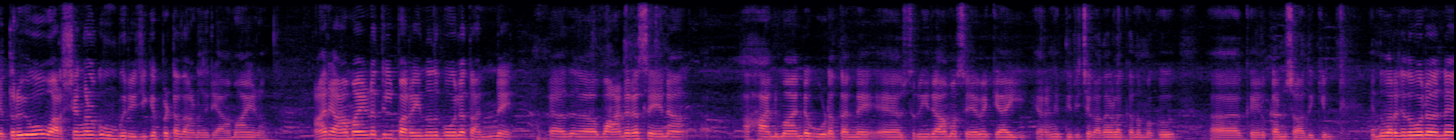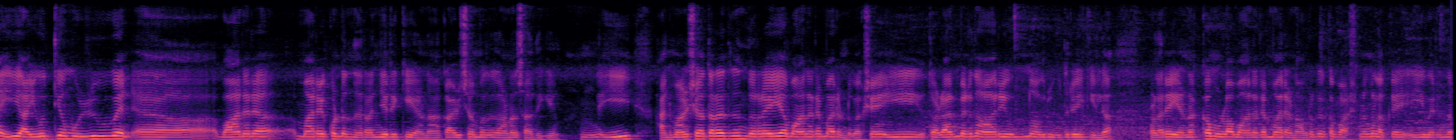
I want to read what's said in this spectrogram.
എത്രയോ വർഷങ്ങൾക്ക് മുമ്പ് രചിക്കപ്പെട്ടതാണ് രാമായണം. ആ രാമായണത്തിൽ പറയുന്നത് പോലെ തന്നെ വാനരസേന ഹനുമാന്റെ കൂടെ തന്നെ ശ്രീരാമ സേവയ്ക്കായി ഇറങ്ങി തിരിച്ച കഥകളൊക്കെ നമുക്ക് കേൾക്കാൻ സാധിക്കും. എന്ന് പറഞ്ഞതുപോലെ തന്നെ ഈ അയോധ്യ മുഴുവൻ വാനരമാരെ കൊണ്ട് നിറഞ്ഞിരിക്കുകയാണ്. ആ കാഴ്ച നമുക്ക് കാണാൻ സാധിക്കും. ഈ ഹനുമാൻ ക്ഷേത്രത്തിൽ നിറയെ വാനരന്മാരുണ്ട്. പക്ഷേ ഈ തൊഴാൻ വരുന്ന ആരെയും ഒന്നും അവർ ഉപദ്രവിക്കില്ല. വളരെ ഇണക്കമുള്ള വാനരന്മാരാണ്. അവർക്കൊക്കെ ഭക്ഷണങ്ങളൊക്കെ ഈ വരുന്ന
